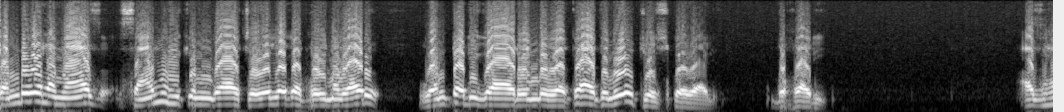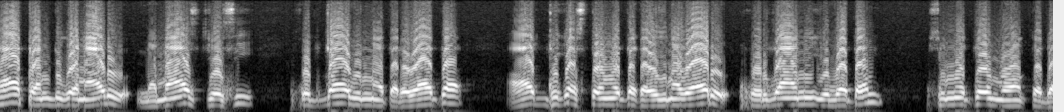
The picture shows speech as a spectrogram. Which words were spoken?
పండుగ నమాజ్ సామూహికంగా చేయలేకపోయిన వారు ఒంటరిగా రెండు రకాతులు చేసుకోవాలి. బుహారి అజహా పండుగ నాడు నమాజ్ చేసి ఖుద్బా విన్న తర్వాత ఆర్థిక స్తోమత కలిగిన వారు కుర్బానీ ఇవ్వటం సున్నతే మోక్కద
